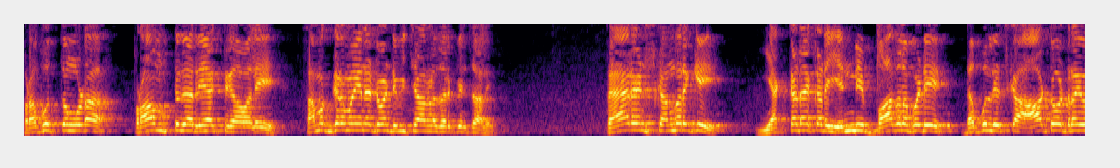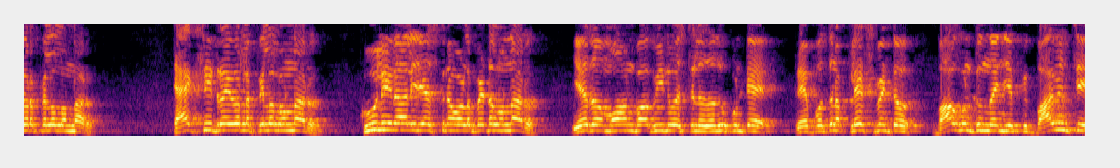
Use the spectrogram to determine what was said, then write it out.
ప్రభుత్వం కూడా ప్రాంప్ట్గా రియాక్ట్ కావాలి. సమగ్రమైనటువంటి విచారణ జరిపించాలి. పేరెంట్స్కి అందరికీ ఎక్కడెక్కడ ఎన్ని బాధలు పడి డబ్బులు తెచ్చుక ఆటో డ్రైవర్ పిల్లలు ఉన్నారు. ట్యాక్సీ డ్రైవర్ల పిల్లలు ఉన్నారు. కూలీనాలి చేసుకునే వాళ్ళ బిడ్డలు ఉన్నారు. ఏదో మోహన్ బాబు యూనివర్సిటీలో చదువుకుంటే రేపొద్దున ప్లేస్మెంట్ బాగుంటుందని చెప్పి భావించి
